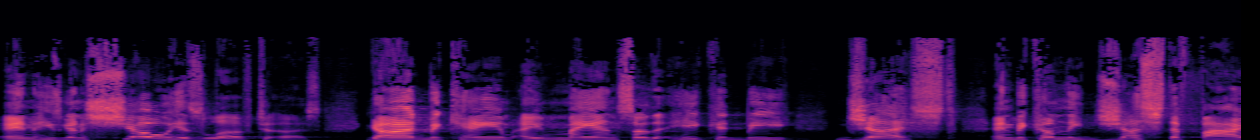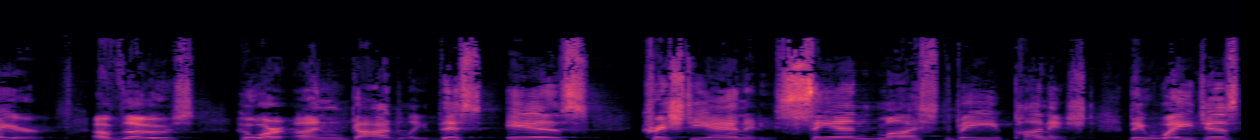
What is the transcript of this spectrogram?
And he's going to show his love to us. God became a man so that he could be just and become the justifier of those who are ungodly. This is Christianity. Sin must be punished. The wages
